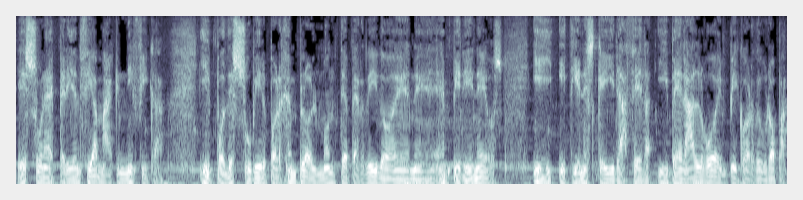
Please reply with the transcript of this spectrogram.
Es una experiencia magnífica. Y puedes subir, por ejemplo, el Monte Perdido en, eh, Pirineos. Y, tienes que ir a hacer y ver algo en Picor de Europa.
